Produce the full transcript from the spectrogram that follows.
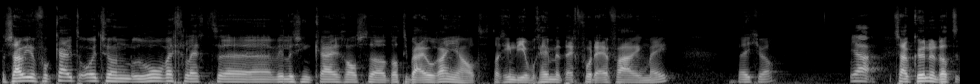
zou je voor Kuit ooit zo'n rol weggelegd eh, willen zien krijgen als eh, dat hij bij Oranje had? Daar ging hij op een gegeven moment echt voor de ervaring mee. Weet je wel? Ja, Het zou kunnen dat...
